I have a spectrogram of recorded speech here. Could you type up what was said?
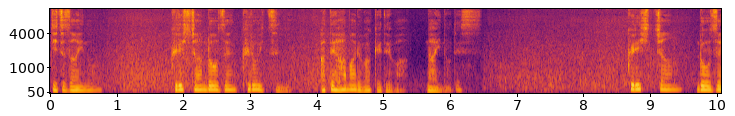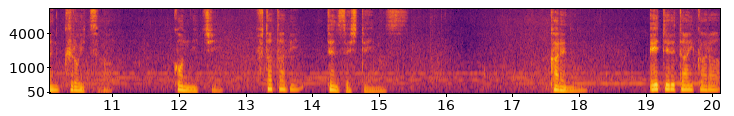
実在のクリスチャン・ローゼン・クロイツに当てはまるわけではないのです。クリスチャン・ローゼン・クロイツは今日再び転生しています。彼のエーテル体から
